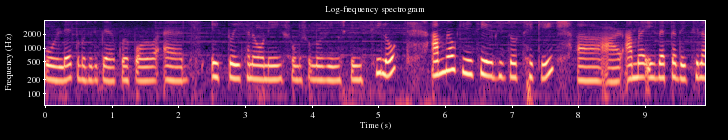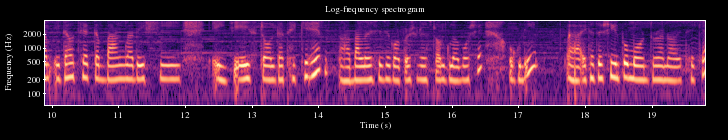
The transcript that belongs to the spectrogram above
পরলে তোমরা যদি করে পড়ো অ্যান্ড এই তো এখানে অনেক সুন্দর সুন্দর জিনিস টিনিস ছিল আমরাও কিনেছি এর ভিতর থেকেই আর আমরা এই ব্যাগটা দেখছিলাম এটা হচ্ছে একটা বাংলাদেশি এই যে এই স্টলটা থেকে আহ, বাংলাদেশের যে কর্পোরেশনের স্টলগুলো বসে ওগুলি এটা হচ্ছে শিল্প মন্ত্রণালয় থেকে।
